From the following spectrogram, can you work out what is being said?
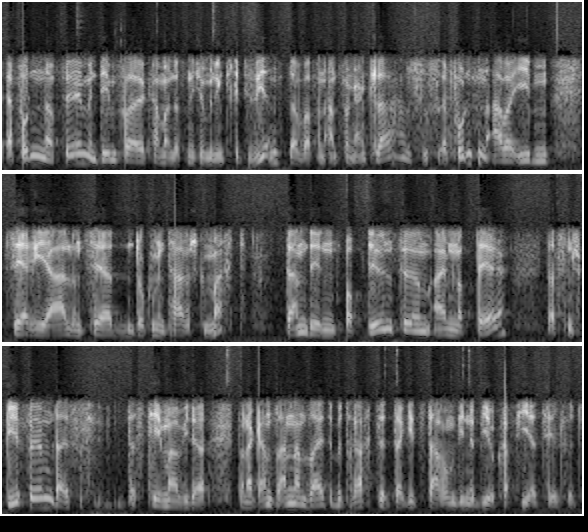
erfundener Film. In dem Fall kann man das nicht unbedingt kritisieren. Da war von Anfang an klar, es ist erfunden, aber eben sehr real und sehr dokumentarisch gemacht. Dann den Bob Dylan-Film I'm Not There. Das ist ein Spielfilm, da ist das Thema wieder von einer ganz anderen Seite betrachtet. Da geht es darum, wie eine Biografie erzählt wird.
